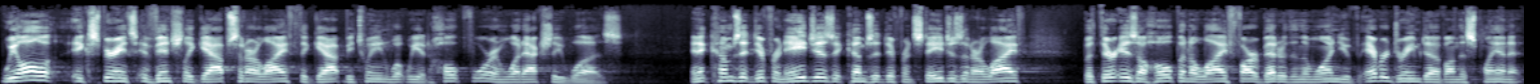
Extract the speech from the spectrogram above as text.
We all experience eventually gaps in our life, the gap between what we had hoped for and what actually was. And it comes at different ages, it comes at different stages in our life. But there is a hope and a life far better than the one you've ever dreamed of on this planet.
